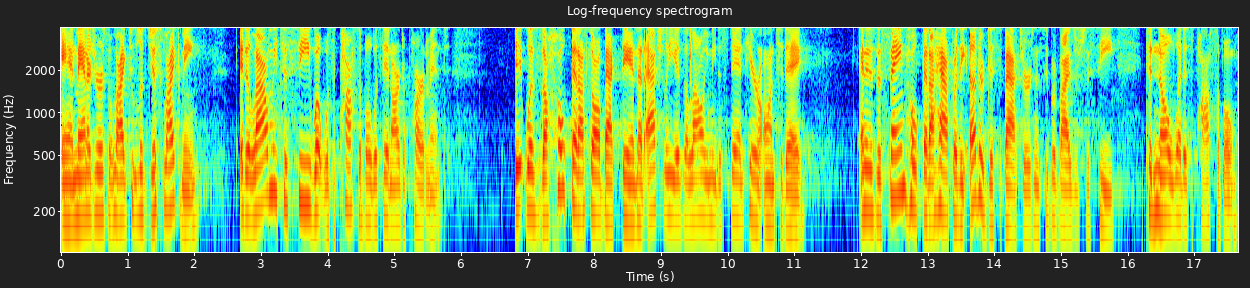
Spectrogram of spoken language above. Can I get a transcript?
and managers alike who looked just like me. It allowed me to see what was possible within our department. It was the hope that I saw back then that actually is allowing me to stand here on today. And it is the same hope that I have for the other dispatchers and supervisors to see, to know what is possible.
